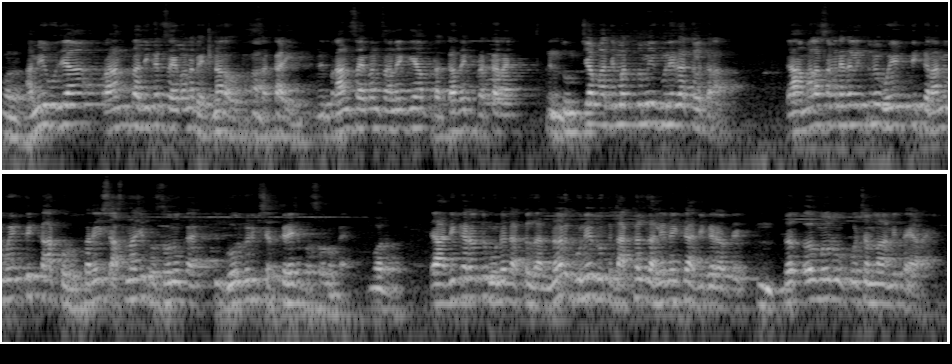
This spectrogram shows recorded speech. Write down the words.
बरोबर. आम्ही उद्या प्रांत अधिकारी साहेबांना भेटणार आहोत हा. सकाळी. आणि प्रांत साहेबांना सांगा की हा धक्कादायक प्रकार आहे. आणि तुमच्या माध्यमातून तुम्ही गुन्हे दाखल करा. तर आम्हाला सांगण्यात आले की तुम्ही वैयक्तिक करा. आम्ही वैयक्तिक का करू? कारण ही शासनाची फसवणूक आहे. ही गोरगरीब शेतकऱ्याची फसवणूक आहे. बरोबर. त्या अधिकाऱ्यावरती गुन्हे दाखल झाले. नर गुन्हे दाखल झाले नाही त्या अधिकाऱ्यावरती. तर अमर उपोषणला आम्ही तयार आहे.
